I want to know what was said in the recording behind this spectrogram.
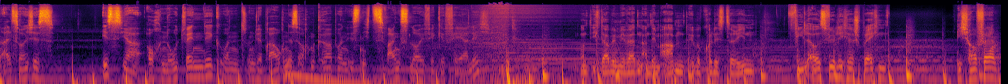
als solches ist ja auch notwendig und, und wir brauchen es auch im Körper und ist nicht zwangsläufig gefährlich. Und ich glaube, wir werden an dem Abend über Cholesterin viel ausführlicher sprechen. Ich hoffe,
